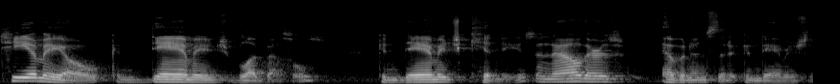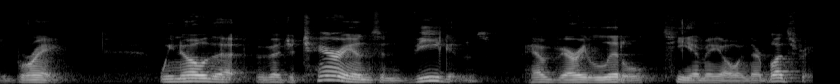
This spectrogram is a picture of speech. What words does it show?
TMAO can damage blood vessels, can damage kidneys, and now there's evidence that it can damage the brain. We know that vegetarians and vegans have very little TMAO in their bloodstream.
